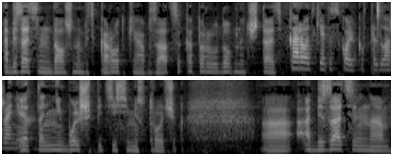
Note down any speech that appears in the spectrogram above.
Обязательно должны быть короткие абзацы, которые удобно читать. Короткие это сколько в предложении? Это не больше 5-7 строчек. А, обязательно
